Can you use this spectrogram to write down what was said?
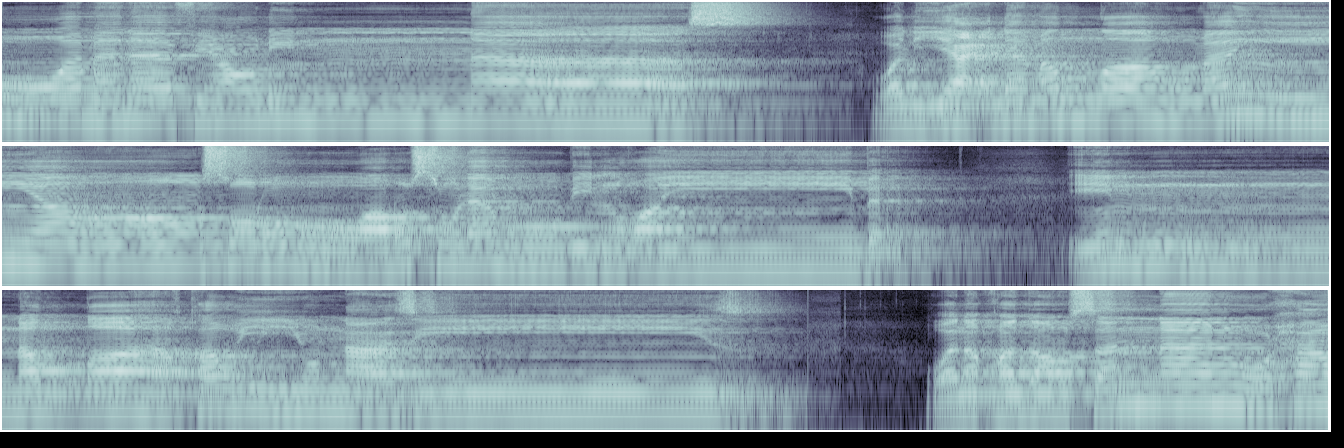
ومنافع للناس وليعلم الله من ينصره ورسله بالغيب إن الله قوي عزيز ولقد أرسلنا نوحا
